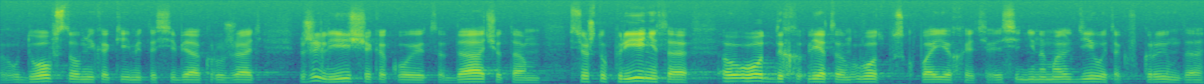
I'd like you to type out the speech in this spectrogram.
удобствами какими-то себя окружать. жилище какое-то, дачу там, все, что принято, отдых летом, в отпуск поехать, если не на Мальдивы, так в Крым, да.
